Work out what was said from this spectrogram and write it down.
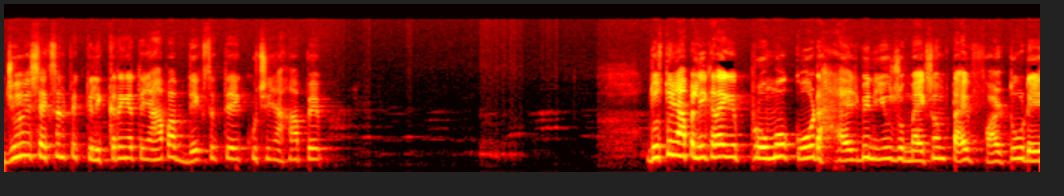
जो ही सेक्शन पे क्लिक करेंगे तो यहाँ पर आप देख सकते हैं, कुछ यहाँ पे दोस्तों, यहाँ पर लिख रहा है कि promo code has been used maximum टाइप for today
